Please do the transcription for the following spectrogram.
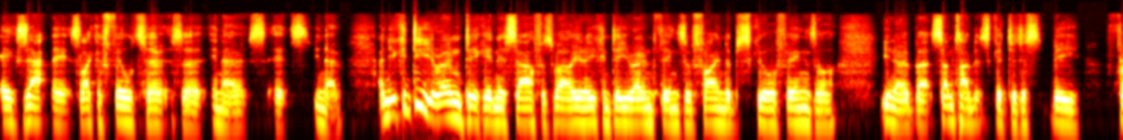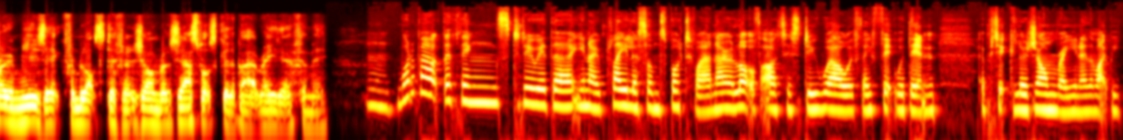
Exactly. It's like a filter. It's a, you know, it's, it's, you know, and you can do your own digging yourself as well. You know, you can do your own things and find obscure things or, you know, but sometimes it's good to just be thrown music from lots of different genres. And that's what's good about radio for me. Mm. What about the things to do with, uh, you know, playlists on Spotify? I know a lot of artists do well if they fit within a particular genre. You know, there might be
